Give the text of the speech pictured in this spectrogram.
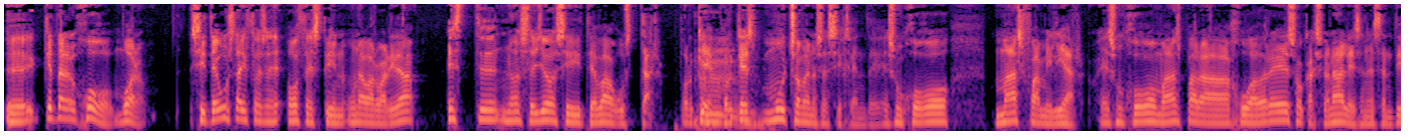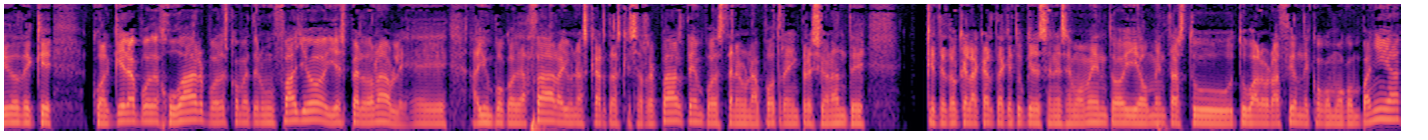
Eh, ¿Qué tal el juego? Bueno, si te gusta Steam una barbaridad, este no sé yo si te va a gustar. ¿Por qué? Mm. Porque es mucho menos exigente. Es un juego más familiar. Es un juego más para jugadores ocasionales, en el sentido de que cualquiera puede jugar, puedes cometer un fallo y es perdonable. Eh, hay un poco de azar, hay unas cartas que se reparten, puedes tener una potra impresionante que te toque la carta que tú quieres en ese momento y aumentas tu, tu valoración de como compañía.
